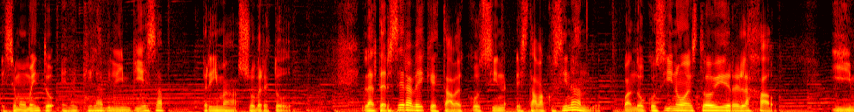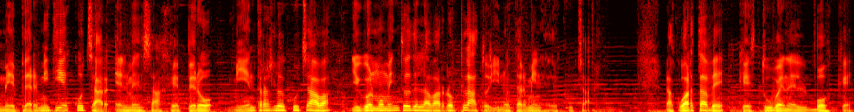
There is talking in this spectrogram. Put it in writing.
ese momento en el que la limpieza prima sobre todo. La tercera vez que estaba, estaba cocinando. Cuando cocino estoy relajado y me permití escuchar el mensaje, pero mientras lo escuchaba, llegó el momento de lavar los platos y no terminé de escuchar. La cuarta vez que estuve en el bosque,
